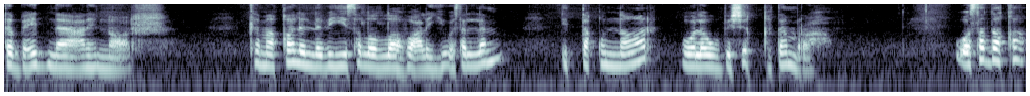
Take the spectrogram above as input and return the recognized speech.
تبعدنا عن النار كما قال النبي صلى الله عليه وسلم اتقوا النار ولو بشق تمرة وصدقة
